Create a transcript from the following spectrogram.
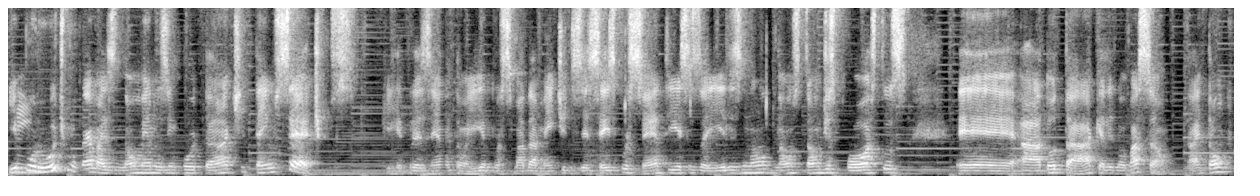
E Sim. por último, né, mas não menos importante, tem os céticos, que representam aí aproximadamente 16%, e esses aí eles não, não estão dispostos é, a adotar aquela inovação, tá? Então,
